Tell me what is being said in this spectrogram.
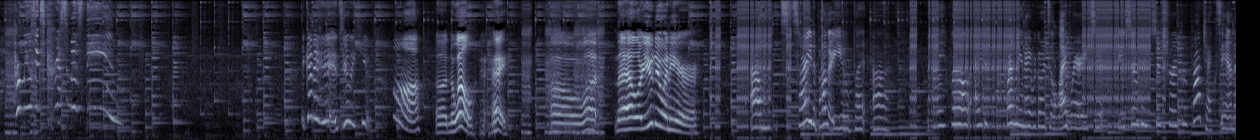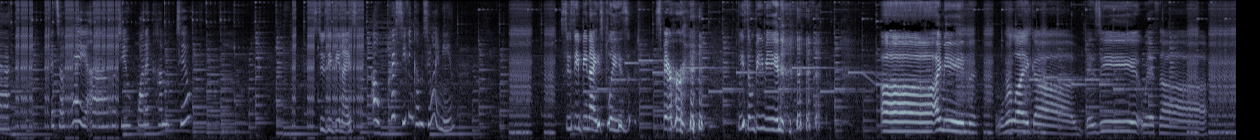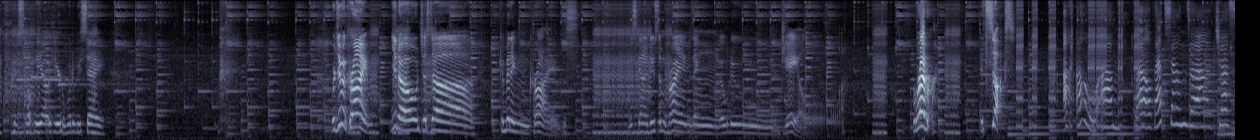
music's Christmas themed! It kind of hit. It's really cute. Aw. Uh, Noelle. Hey. Oh, what the hell are you doing here? Um, sorry to bother you, but, uh, well, I just, Berdly and I were going to the library to do some research for our group projects, and, uh, if it's okay, uh, would you want to come too? Susie, be nice. Oh, Kris, you can come too, I mean. Susie, be nice, please. Spare her. please don't be mean. uh, I mean, we're like, uh, busy with, uh, Kris, help me out here. What do we say? we're doing crime. You know, just, uh, committing crimes. Just gonna do some crimes and go to jail. Forever! It sucks! Uh, oh, um, well, that sounds, uh, just...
